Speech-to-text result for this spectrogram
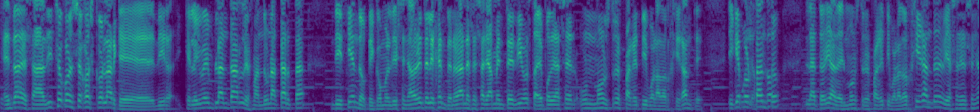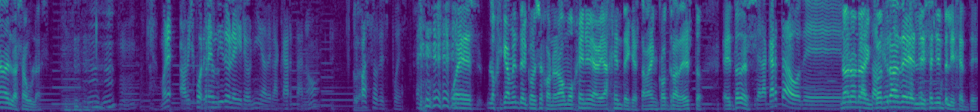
Entonces, a dicho consejo escolar que, que lo iba a implantar, les mandó una carta diciendo que como el diseñador inteligente no era necesariamente Dios, también podía ser un monstruo espagueti volador gigante. Y que Muy por lógico. tanto, la teoría del monstruo espagueti volador gigante debía ser enseñada en las aulas. Bueno, habéis eso- comprendido la ironía de la carta, ¿no? ¿Qué Claro. pasó después? Pues, lógicamente, el consejo no era homogéneo y había gente que estaba en contra de esto. Entonces, ¿De la carta o de.? no, no, no, en contra del creacionismo? diseño inteligente.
